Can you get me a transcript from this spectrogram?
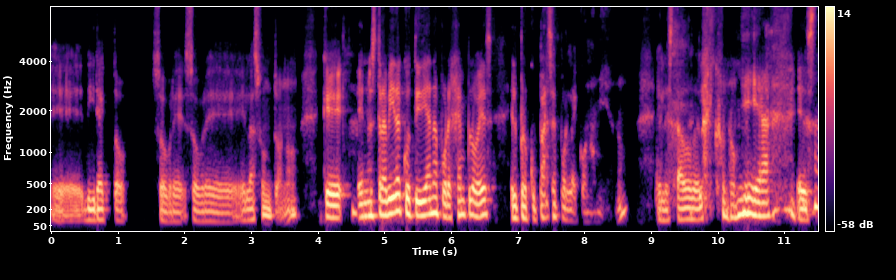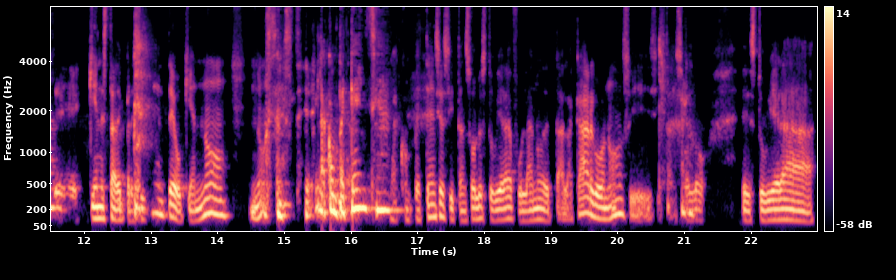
eh, directo sobre, sobre el asunto, ¿no? Que en nuestra vida cotidiana, por ejemplo, es el preocuparse por la economía, ¿no? El estado de la economía, este, quién está de presidente o quién no, ¿no? Este, la competencia. La competencia, si tan solo estuviera fulano de tal a cargo, ¿no? Si, si tan solo estuviera,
